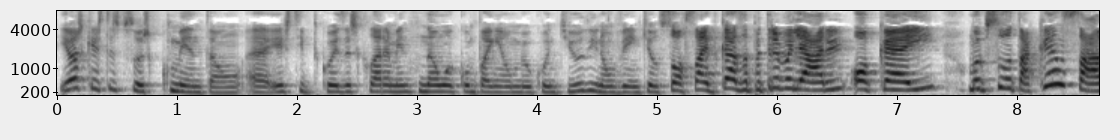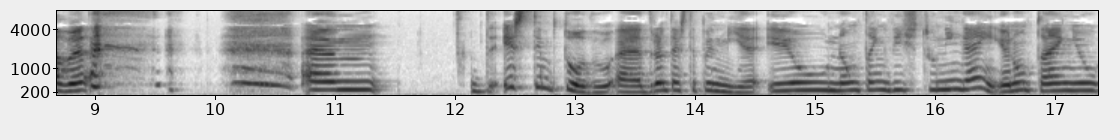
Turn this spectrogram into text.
Eu acho que estas pessoas que comentam uh, este tipo de coisas claramente não acompanham o meu conteúdo e não veem que eu só saio de casa para trabalhar, ok? Uma pessoa está cansada. um, este tempo todo, uh, durante esta pandemia, eu não tenho visto ninguém. Eu não tenho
